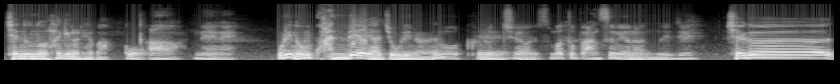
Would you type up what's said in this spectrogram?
제 눈으로 확인을 해봤고 아, 네네. 우리 너무 관대하죠 우리는. 어, 그렇죠. 예, 예. 스마트폰 안 쓰면은 음. 이제 제가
